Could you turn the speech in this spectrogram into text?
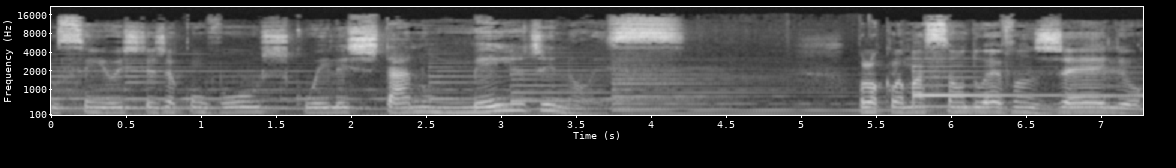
O Senhor esteja convosco, Ele está no meio de nós. Proclamação do Evangelho.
